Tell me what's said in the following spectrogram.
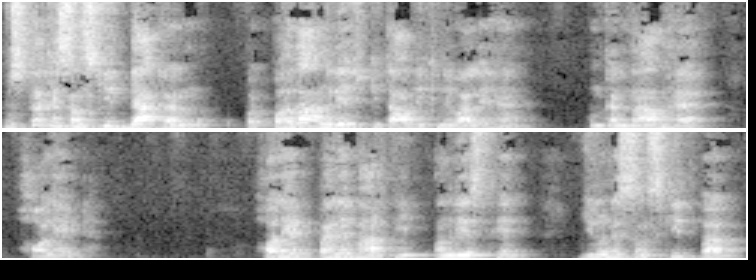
पुस्तक है संस्कृत व्याकरण, पर पहला अंग्रेज़ किताब लिखने वाले हैं, उनका नाम है हॉलहेड। हॉलहेड पहले भारतीय अंग्रेज़ थे, जिन्होंने संस्कृत पर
